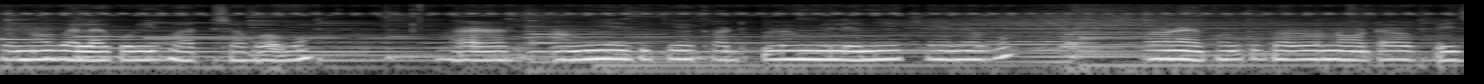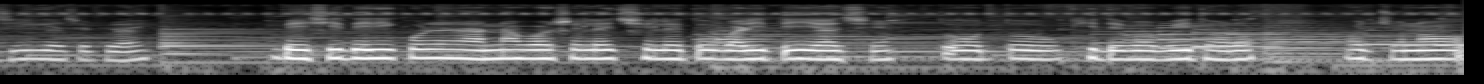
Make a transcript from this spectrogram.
জন্য বেলা করেই ভাত চাপাবো। আর আমি এদিকে কাঠগুলো মিলে নিয়ে খেয়ে নেব। কারণ এখন তো ধরো নটা বেজেই গেছে প্রায়। বেশি দেরি করে রান্না বসালে ছেলে তো বাড়িতেই আছে। তো তো খিদে পাবেই, ধরো। ওর জন্য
